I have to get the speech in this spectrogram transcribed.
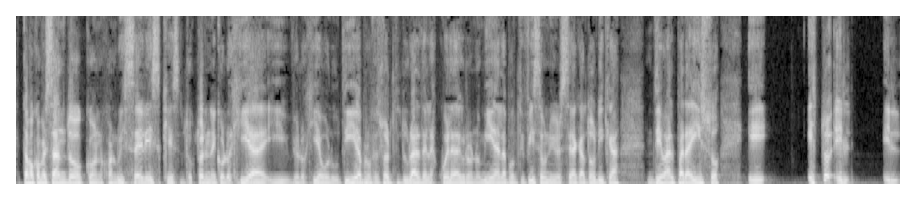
Estamos conversando con Juan Luis Celis, que es doctor en Ecología y Biología Evolutiva, profesor titular de la Escuela de Agronomía de la Pontificia Universidad Católica de Valparaíso. Eh, esto, el, el-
